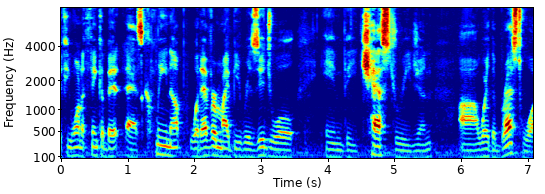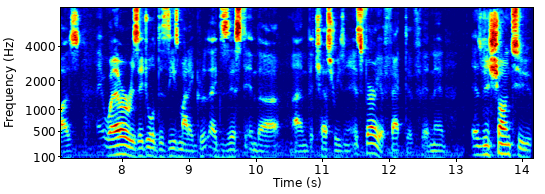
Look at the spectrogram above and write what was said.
if you want to think of it as clean up whatever might be residual in the chest region uh, where the breast was, whatever residual disease might exist in the, uh, in the chest region. It's very effective and it has been shown to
